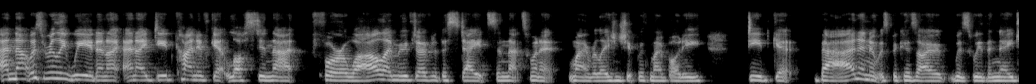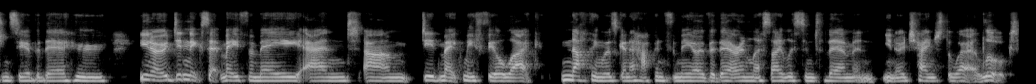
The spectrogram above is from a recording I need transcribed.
and that was really weird. And I and I did kind of get lost in that for a while. I moved over to the States and that's when it my relationship with my body did get bad. And it was because I was with an agency over there who, you know, didn't accept me for me and um, did make me feel like nothing was going to happen for me over there unless I listened to them and you know changed the way I looked.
